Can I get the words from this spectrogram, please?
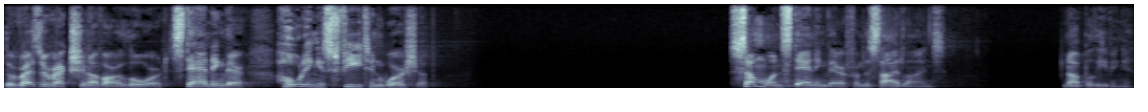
The resurrection of our Lord, standing there, holding his feet in worship. Someone standing there from the sidelines, not believing it.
